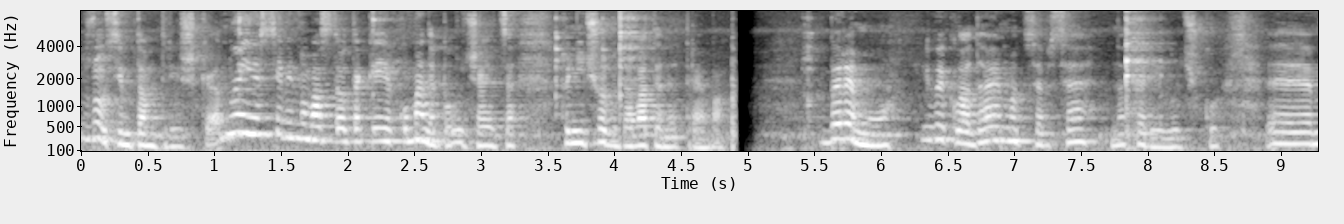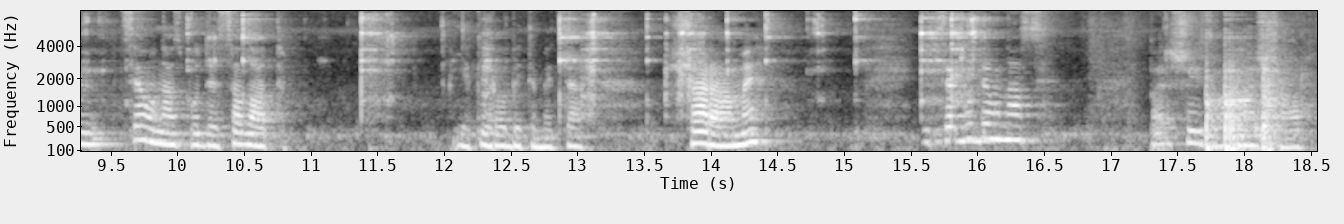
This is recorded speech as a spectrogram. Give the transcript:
Зовсім там трішки. Ну, а якщо він у вас такий, як у мене виходить, то нічого додавати не треба. Беремо і викладаємо це все на тарілочку. Ем, Це у нас буде салат, який робитиметься шарами. І це буде у нас перший з вами шар.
